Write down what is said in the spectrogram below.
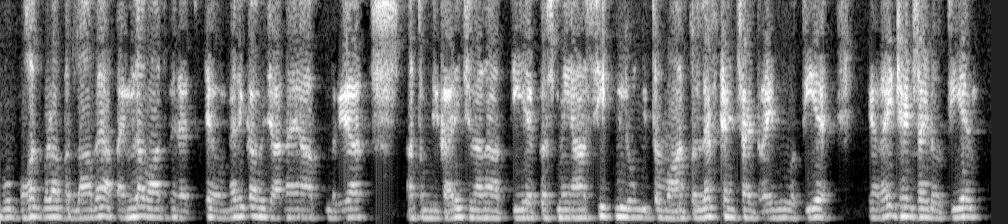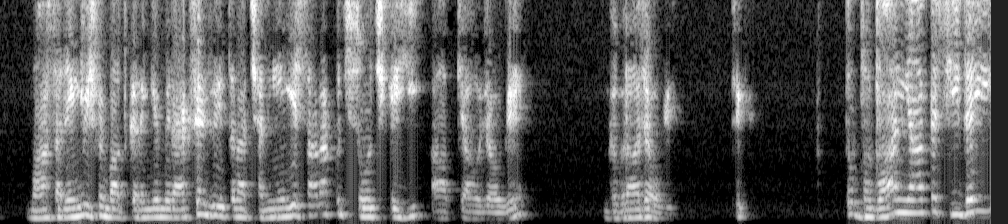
वो बहुत बड़ा बदलाव है। आप अहमदाबाद में रहते थे अमेरिका में जाना है, आप यार तो मुझे गाड़ी चलाना आती है प्लस मैं यहाँ सीख भी लूँगी तो वहाँ तो लेफ़्ट हैंड साइड ड्राइविंग होती है या राइट हैंड साइड होती है। वहाँ सारे इंग्लिश में बात करेंगे, मेरा एक्सेंट भी इतना अच्छा नहीं है। ये सारा कुछ सोच के ही आप क्या हो जाओगे? घबरा जाओगे, ठीक है? तो भगवान यहाँ पे सीधे ही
